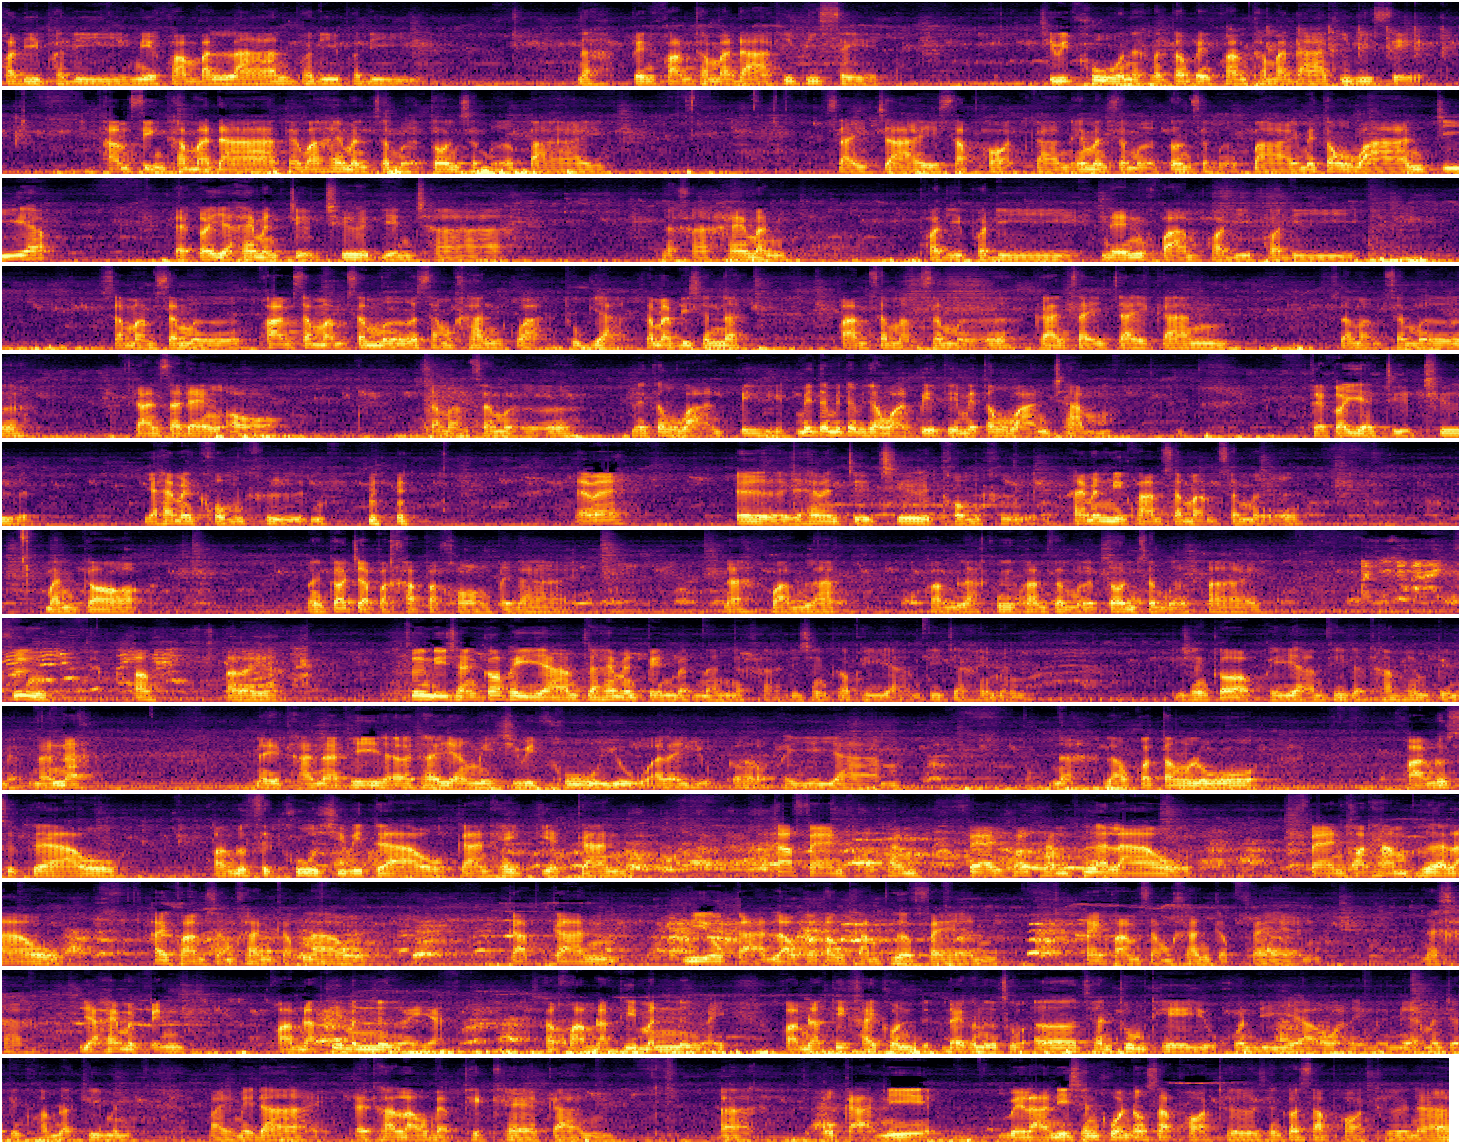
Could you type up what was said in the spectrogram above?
พอดีพอดี มีความบาลานซ์พอดีพอดีนะเป็นความธรรมดาที่พิเศษ ชีวิตคู่นะมันต้องเป็นความธรรมดาที่พิเศษทำสิ่งธรรมดาแต่ว่าให้มันเสมอต้นเสมอปลายใส่ใจซัพพอร์ตกันให้มันเสมอต้นเสมอปลาย ไม่ต้องหวานเจี๊ยบ แต่ก็อย่าให้มันจืดชืดเย็นชานะคะ ให้มันพอดีพอดี เน้นความพอดีพอดี สม่ำเสมอ ความสม่ำเสมอสำคัญกว่าทุกอย่างสำหรับดิฉันนะ ความสม่ำเสมอ การใส่ใจกันสม่ำเสมอ การแสดงออกสม่ำเสมอ ไม่ต้องหวานปีดไม่ต้องไม่ต้องไม่ต้องหวานปีดสิไม่ต้องหวานฉ่ำแต่ก็อย่าจืดชืด อย่าให้มันขมขื่นได้ไหมเออ อย่าให้มันจืดชืดขมขื่นให้มันมีความสม่ำเสมอ มันก็ มันก็จะประคับประคองไปได้นะความรักความรักมีความเสมอต้นเสมอปลาย ซึ่งเอาอะไรอะซึ่งดิฉันก็พยายามจะให้มันเป็นแบบนั้นนะคะ ดิฉันก็พยายามที่จะให้มัน ดิฉันก็พยายามที่จะทำให้มันเป็นแบบนั้นนะ ในฐานะที่เออถ้ายังมีชีวิตคู่อยู่อะไรอยู่ก็พยายามนะเราก็ต้องรู้ความรู้สึกเรา ความรู้สึกคู่ชีวิตเรา การให้เกียรติกัน ถ้าแฟนเขาทำแฟนเขาทำเพื่อเรา แฟนเขาทำเพื่อเรา ให้ความสำคัญกับเรา กับการมีโอกาสเราก็ต้องทำเพื่อแฟน ให้ความสำคัญกับแฟนนะคะ อย่าให้มันเป็นความรักที่มันเหนื่อยอะ่ะถ้าความรักที่มันเหนื่อย ความรักที่ใครคนใดคนหนึ่งรู้สึกว่าเออฉันทุ่มเทอยู่คนเดียวอะไรแบบเนี้ยมันจะเป็นความรักที่มันไปไม่ได้ แต่ถ้าเราแบบเทคแคร์กันอ่าโอกาสนี้ เวลานี้ฉันควรต้องซัพพอร์ตเธอ ฉันก็ซัพพอร์ตเธอนะ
